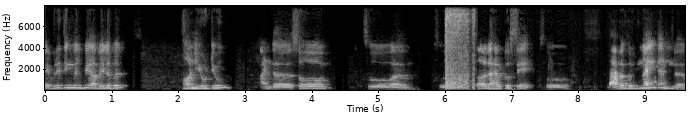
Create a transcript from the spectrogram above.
everything will be available on YouTube. And uh, so, so, uh, so that's all I have to say. So have a good night and uh,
